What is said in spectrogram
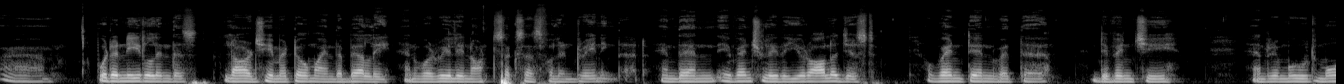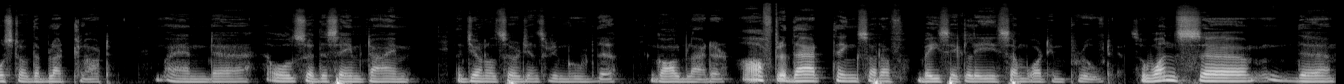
uh, uh, put a needle in this large hematoma in the belly and were really not successful in draining that. And then eventually the urologist went in with the Da Vinci and removed most of the blood clot. And uh, also at the same time, the general surgeons removed the gallbladder. After that, things sort of basically somewhat improved. So once uh, the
